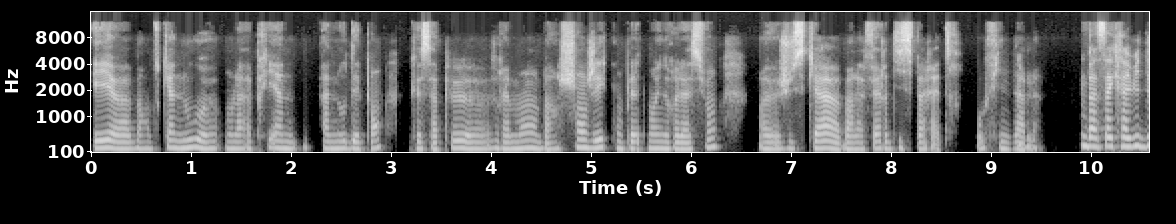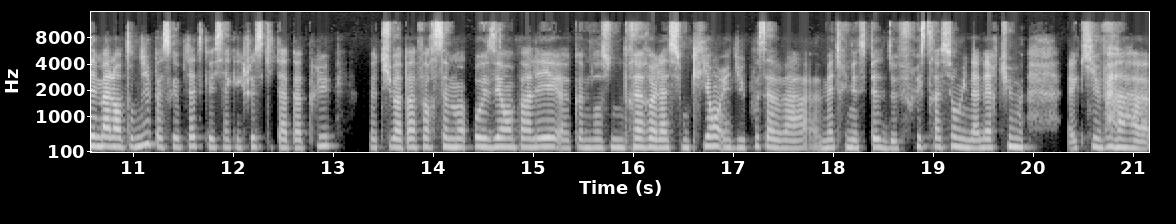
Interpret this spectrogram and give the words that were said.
Et ben, en tout cas, nous, on l'a appris à, nos dépens que ça peut vraiment changer complètement une relation jusqu'à la faire disparaître au final. Bah, ça crée vite des malentendus parce que peut-être que s'il y a quelque chose qui t'a pas plu, bah, tu vas pas forcément oser en parler euh, comme dans une vraie relation client et du coup ça va mettre une espèce de frustration, une amertume euh, qui va euh,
